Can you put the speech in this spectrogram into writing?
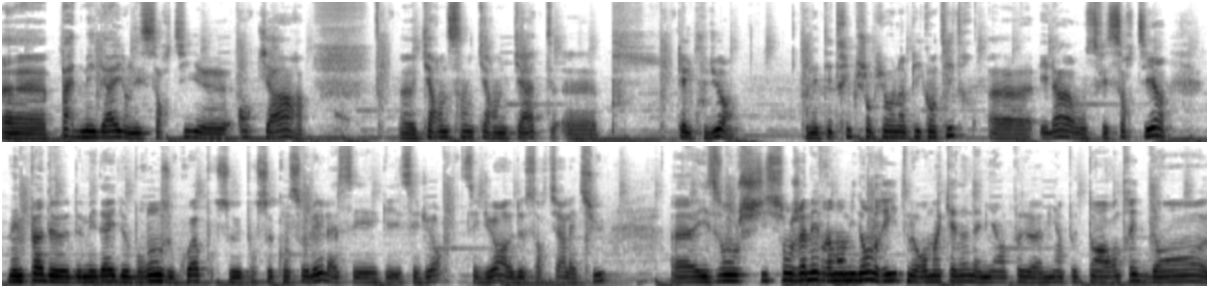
euh, pas de médaille, on est sorti euh, en quart. 45-44. Euh, quel coup dur. On était triple champion olympique en titre. et là, on se fait sortir. Même pas de, médaille de bronze ou quoi pour se, consoler. Là, c'est dur. C'est dur de sortir là-dessus. ils ont ils sont jamais vraiment mis dans le rythme. Romain Canon a mis un peu, a mis un peu de temps à rentrer dedans.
